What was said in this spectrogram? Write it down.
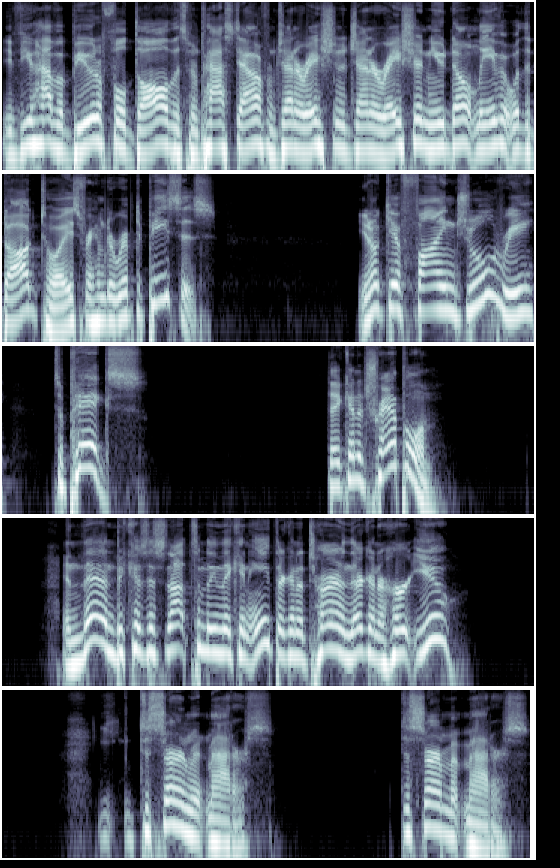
If you have a beautiful doll that's been passed down from generation to generation, you don't leave it with the dog toys for him to rip to pieces. You don't give fine jewelry to pigs. They're going to trample them. And then because it's not something they can eat, they're going to turn and they're going to hurt you. Discernment matters. Discernment matters.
